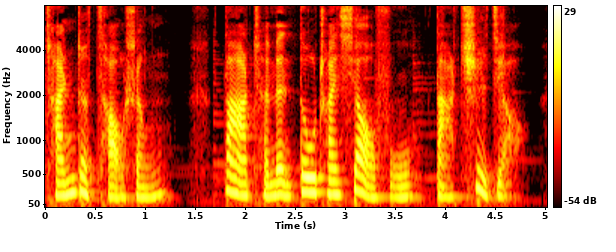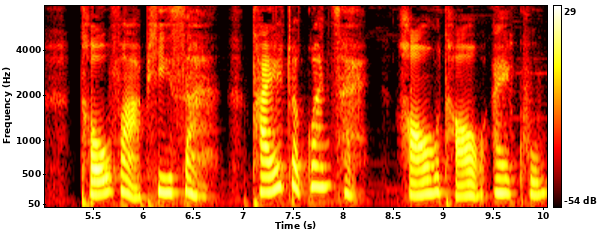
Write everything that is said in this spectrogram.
缠着草绳。大臣们都穿校服，打赤脚，头发披散。抬着棺材嚎啕哀哭，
